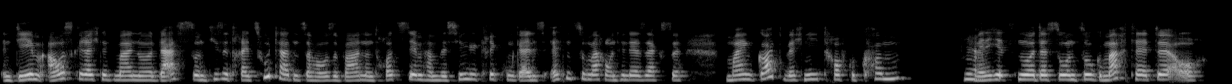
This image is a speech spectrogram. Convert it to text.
indem ausgerechnet mal nur das und diese drei Zutaten zu Hause waren und trotzdem haben wir es hingekriegt, ein geiles Essen zu machen und hinterher sagst du, mein Gott, wäre ich nie drauf gekommen, ja. wenn ich jetzt nur das so und so gemacht hätte, auch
